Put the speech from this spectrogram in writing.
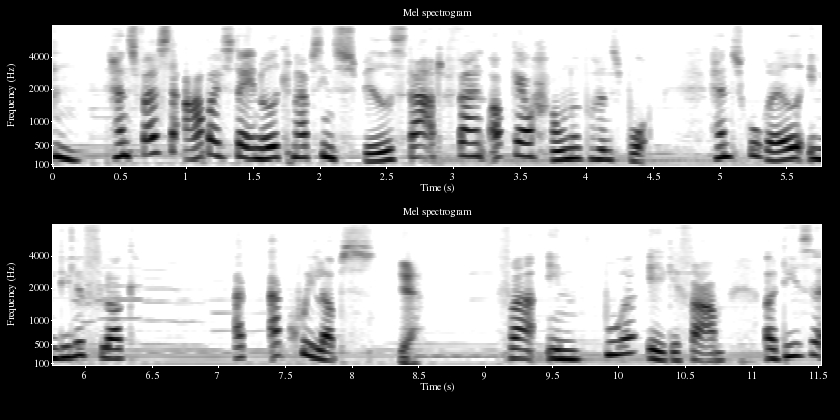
Hans første arbejdsdag nåede knap sin spæde start, før en opgave havnede på hans bord. Han skulle redde en lille flok aquilops Ja. fra en buræggefarm, og disse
